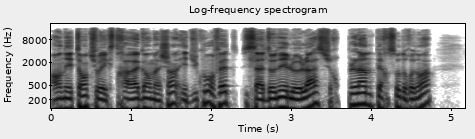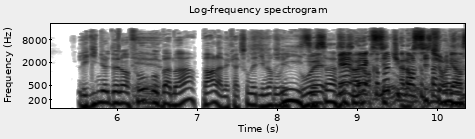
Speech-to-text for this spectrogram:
en étant, tu vois, extravagant, machin. Et du coup, en fait, ça a donné le là sur plein de persos de Renoir les guignols de l'info, Obama parle avec l'accent d'Eddie Murphy. Oui, c'est ça. Mais, alors, comment tu parles si tu regardes,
